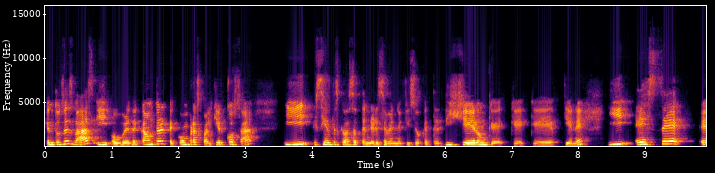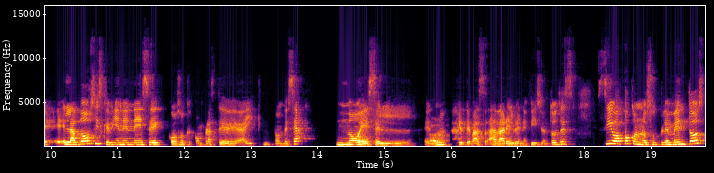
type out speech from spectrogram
que entonces vas y over the counter te compras cualquier cosa y sientes que vas a tener ese beneficio que te dijeron que, tiene. Y ese, eh, eh, la dosis que viene en ese coso que compraste ahí, donde sea, no es el, el que te vas a dar el beneficio. Entonces, sí, ojo con los suplementos,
